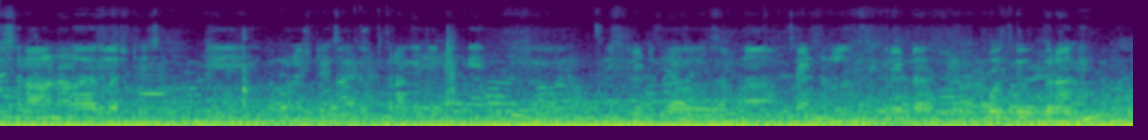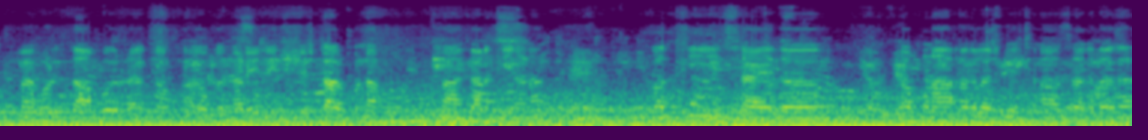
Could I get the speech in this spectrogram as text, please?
ਸਟੇਸ਼ਨ ਆਉਣ ਵਾਲਾ ਅਗਲਾ ਸਟੇਸ਼ਨ ਕਿ ਆਪਣੇ ਸਟੇਸ਼ਨ ਤੇ ਉਤਰਾਂਗੇ, ਜਿਵੇਂ ਕਿ ਸੀਕ੍ਰੇਟ ਹਾਊਸ ਆਪਣਾ ਸੈਂਟਰਲ ਸੀਕ੍ਰੇਟ ਉਸ ਤੇ ਉਤਰਾਂਗੇ। ਮੈਂ ਹੌਲੀ ਤਾਂ ਬੋਲ ਰਿਹਾ ਕਿਉਂਕਿ ਲੋਕ ਖੜੇ ਨੇ ਡਿਸਟਰਬ ਨਾ, ਤਾਂ ਕਰਕੇ ਹਨਾ। ਬਾਕੀ ਸ਼ਾਇਦ ਆਪਣਾ ਅਗਲਾ ਸਟੇਸ਼ਨ ਆ ਸਕਦਾਗਾ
